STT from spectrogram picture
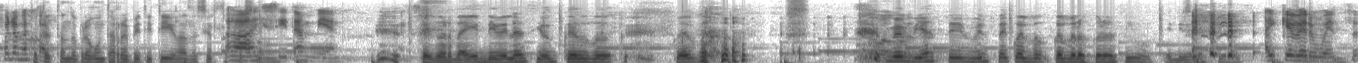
fue lo mejor. Contestando preguntas repetitivas de ciertas Ay, personas. sí, también. ¿Te acordáis nivelación cuando, cuando No, me enviaste el mensaje cuando, cuando nos conocimos en nivelación? Ay, qué vergüenza.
